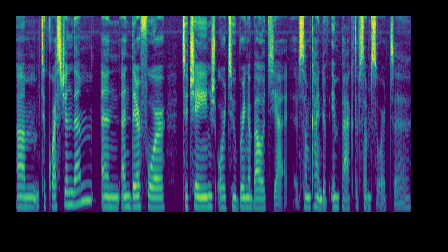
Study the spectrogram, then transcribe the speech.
um, to question them, and and therefore to change or to bring about yeah some kind of impact of some sort. Uh,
